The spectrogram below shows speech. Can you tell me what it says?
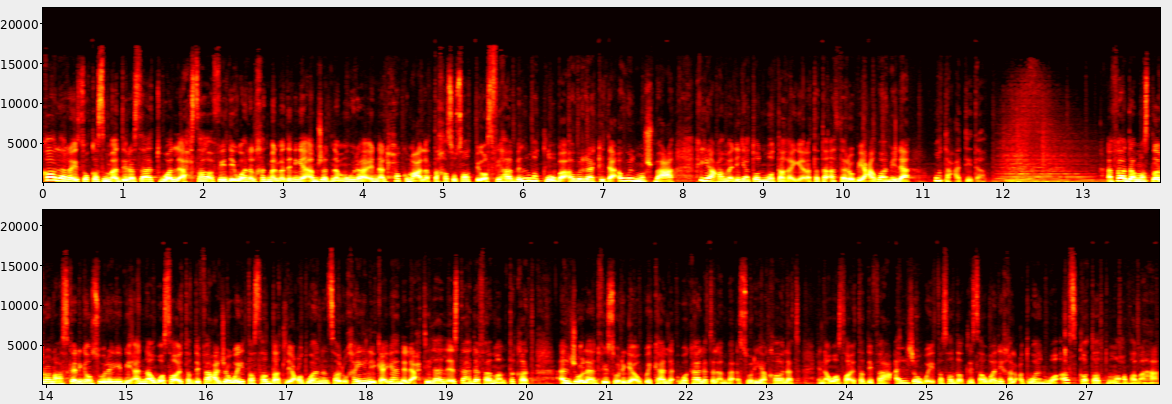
قال رئيس قسم الدراسات والإحصاء في ديوان الخدمة المدنية أمجد نمورة إن الحكم على التخصصات بوصفها بالمطلوبة أو الراكدة أو المشبعة هي عملية متغيرة تتأثر بعوامل متعددة. أفاد مصدر عسكري سوري بأن وسائط الدفاع الجوي تصدت لعدوان صاروخي لكيان الاحتلال استهدف منطقة الجولان في سوريا. وكالة الأنباء السورية قالت إن وسائط الدفاع الجوي تصدت لصواريخ العدوان وأسقطت معظمها.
